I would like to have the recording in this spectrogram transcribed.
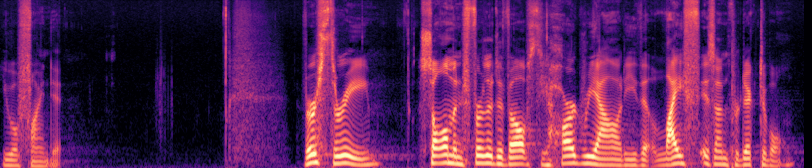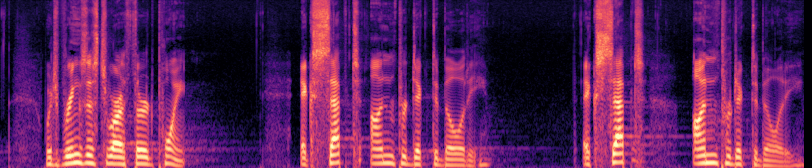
you will find it. Verse 3 Solomon further develops the hard reality that life is unpredictable, which brings us to our third point accept unpredictability. Accept unpredictability.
